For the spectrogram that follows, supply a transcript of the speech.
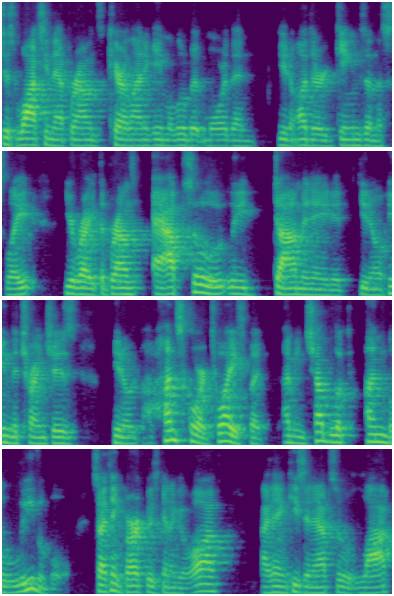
just watching that Browns Carolina game a little bit more than you know other games on the slate you're right. The Browns absolutely dominated, you know, in the trenches. You know, Hunt scored twice, but I mean, Chubb looked unbelievable. So I think Barkley's going to go off. I think he's an absolute lock.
